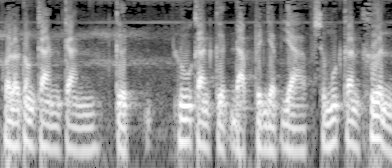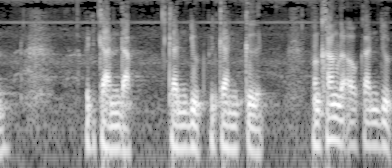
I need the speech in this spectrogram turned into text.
เพราะเราต้องการการเกิดรู้การเกิดดับเป็นหยาบๆสมมติการเคลื่อน เป็นการดับ การหยุดเป็นการเกิด บางครั้งเราเอาการหยุด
